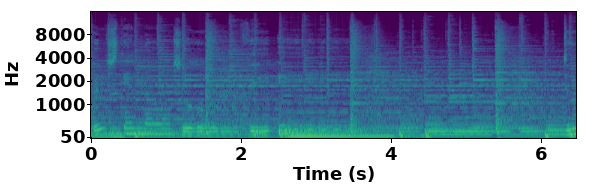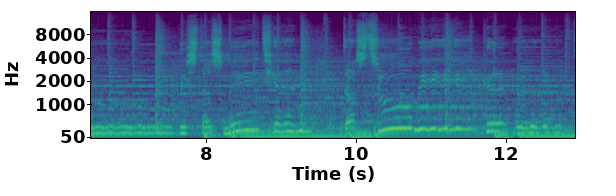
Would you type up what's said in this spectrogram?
fühlst genauso wie ich. Du bist das Mädchen, das zu mir gehört.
